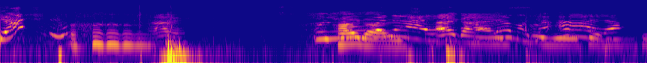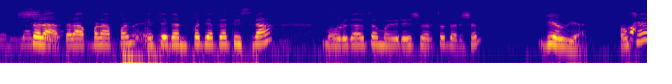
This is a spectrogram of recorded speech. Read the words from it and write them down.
यश. हाय हाय गाईस चला तर आपण आपण येथे गणपती आपला तिसरा मोरगावचा मयुरेश्वरचं दर्शन घेऊयात. ओके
